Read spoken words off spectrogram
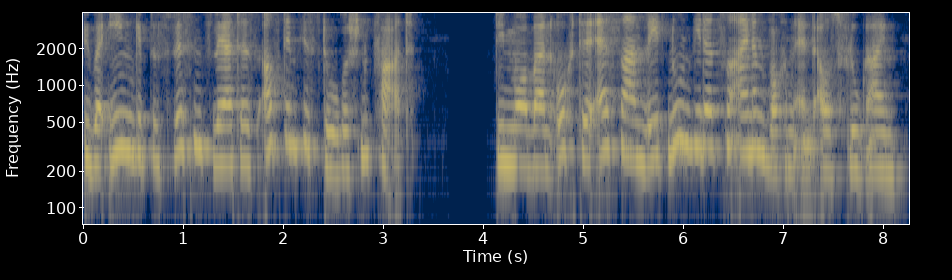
Über ihn gibt es Wissenswertes auf dem historischen Pfad. Die Moorbahn Uchte Essan lädt nun wieder zu einem Wochenendausflug ein.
